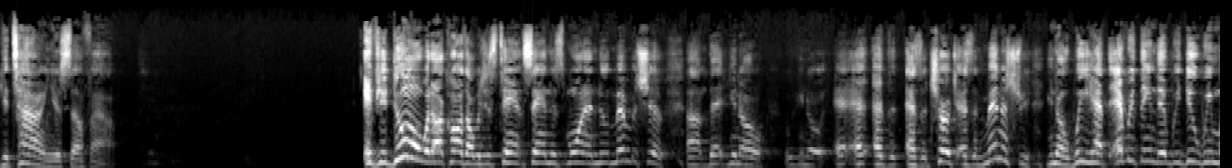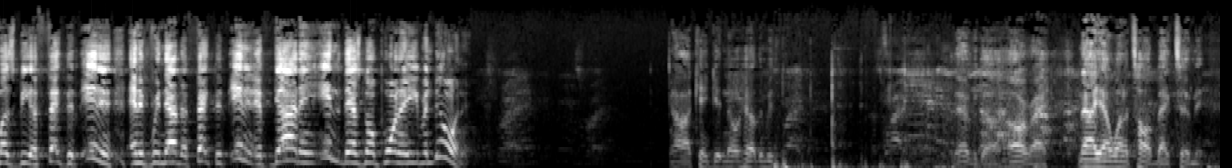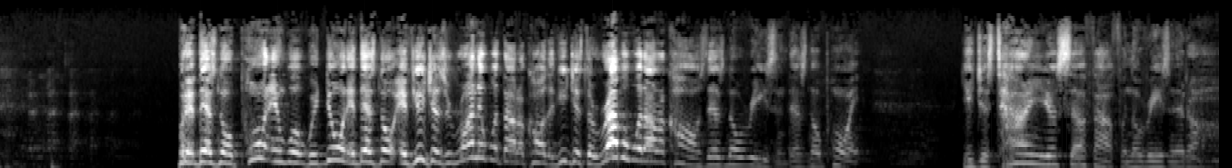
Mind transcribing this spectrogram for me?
you're tiring yourself out. If you're doing without cause, I was just t- saying this morning, a new membership, um, that you know, you know, as a, as a church, as a ministry, you know, we have everything that we do. We must be effective in it, and if we're not effective in it, if God ain't in it, there's no point in even doing it. That's right. That's right. Oh, I can't get no help. There we go. All right. Now y'all want to talk back to me. But if there's no point in what we're doing, if there's no, if you're just running without a cause, if you're just a rebel without a cause, there's no reason. There's no point. You're just tiring yourself out for no reason at all.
